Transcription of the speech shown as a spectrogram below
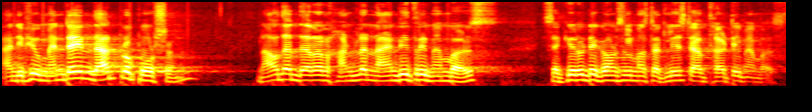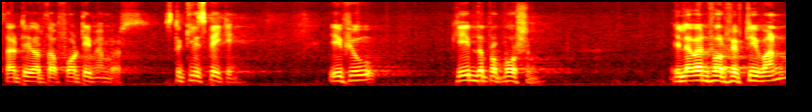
And if you maintain that proportion, now that there are 193 members, Security Council must at least have 30 members, 30 or 40 members, strictly speaking. If you keep the proportion, 11 for 51,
